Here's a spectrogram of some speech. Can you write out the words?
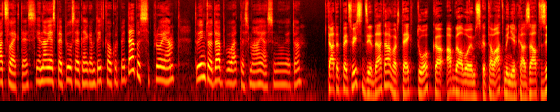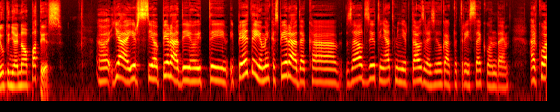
atslēgties. Ja nav iespēja pilsētniekam tikt kaut kur pie dabas projām, tad viņi to dabu atnes mājās un novieto. Tātad pēc visa dzirdētā var teikt to, ka apgalvojums, ka tava atmiņa ir kā zelta zīltiņai, nav patiess. Uh, jā, ir jau pierādīti pētījumi, kas pierāda, ka zelta zīltiņa atmiņa ir daudzreiz ilgāka par trīs sekundēm. Ar ko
